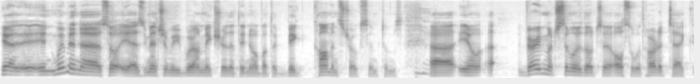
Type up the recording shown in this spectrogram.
Yeah, in women, uh, so yeah, as you mentioned, we want to make sure that they know about the big common stroke symptoms. Uh, you know, uh, very much similar though to also with heart attack,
